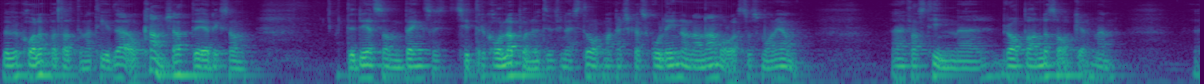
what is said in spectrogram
behöver kolla på ett alternativ där. Och kanske att det är liksom... Att det är det som Bengtsson sitter och kollar på nu till nästa år. Man kanske ska skola in någon annan målvakt så småningom. Eh, fast Tim är bra på andra saker. Men eh,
